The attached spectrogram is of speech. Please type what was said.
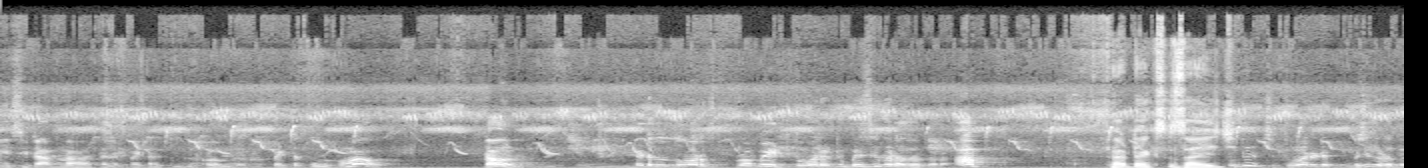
ये सिट अप ना हो चले पेटर की कम दो पेटर तुम घुमाओ डाउन এটা তোমার প্রফিট তোমার একটু বেসি করে দাও আপ কাট এক্সারসাইজ ওর একটু বেসি করে দাও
